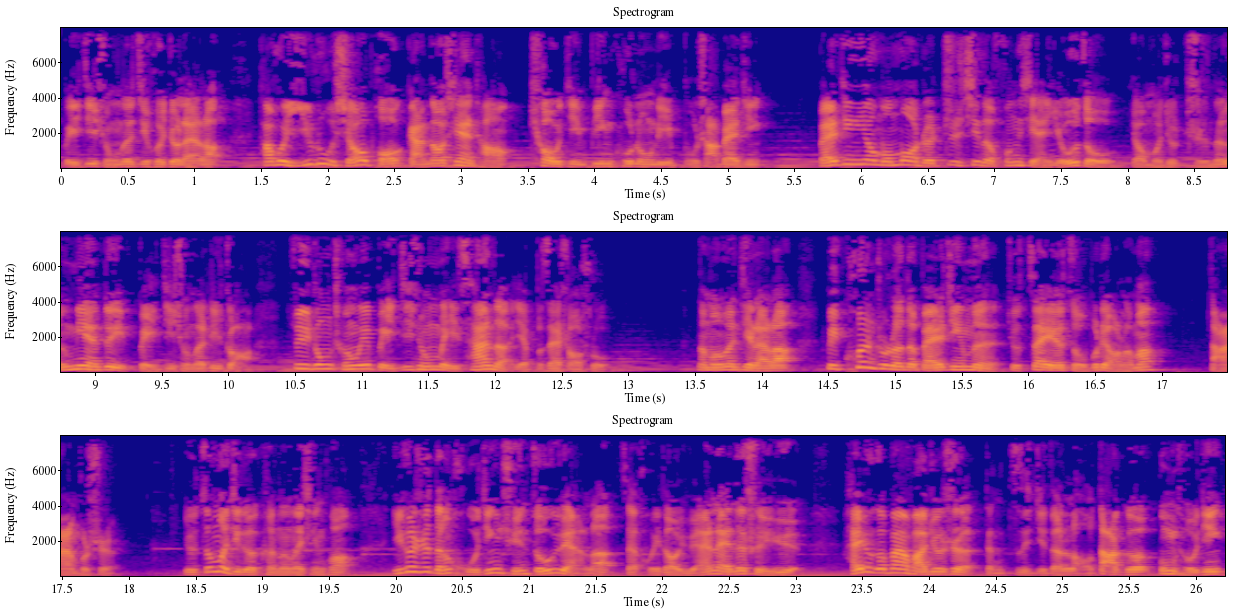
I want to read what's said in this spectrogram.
北极熊的机会就来了。它会一路小跑赶到现场，跳进冰窟窿里捕杀白鲸。白鲸要么冒着窒息的风险游走，要么就只能面对北极熊的利爪，最终成为北极熊美餐的也不在少数。那么问题来了，被困住了的白鲸们就再也走不了了吗？当然不是，有这么几个可能的情况：一个是等虎鲸群走远了，再回到原来的水域；还有个办法就是等自己的老大哥公头鲸。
